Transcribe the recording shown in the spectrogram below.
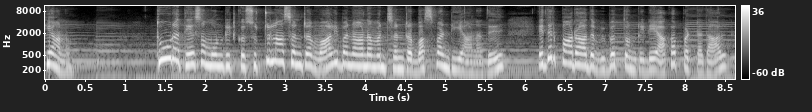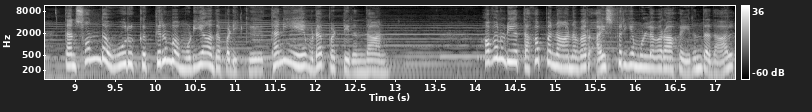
தியானம் தூர தேசம் ஒன்றிற்கு சுற்றுலா சென்ற வாலிபனானவன் சென்ற பஸ் வண்டியானது எதிர்பாராத விபத்தொன்றிலே அகப்பட்டதால் தன் சொந்த ஊருக்கு திரும்ப முடியாதபடிக்கு தனியே விடப்பட்டிருந்தான். அவனுடைய தகப்பனானவர் ஐஸ்வர்யமுள்ளவராக இருந்ததால்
